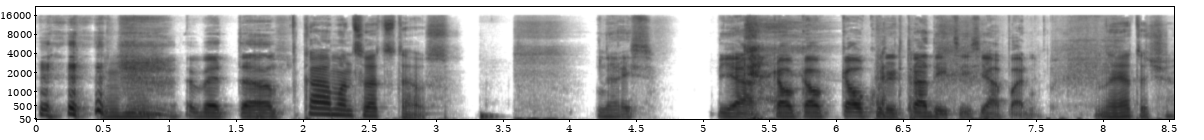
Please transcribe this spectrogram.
Mhm. Bet, uh, Kā mans vectēvs. nice. Jā, kaut, kaut, kaut kur ir tradīcijas jāpārņem. Nē, taču.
